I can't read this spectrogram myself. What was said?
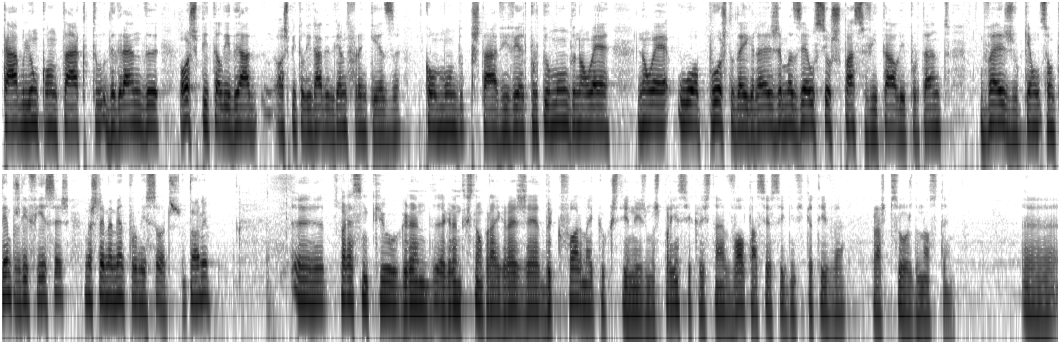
cabe-lhe um contacto de grande hospitalidade, hospitalidade e de grande franqueza com o mundo que está a viver, porque o mundo não é, não é o oposto da Igreja, mas é o seu espaço vital e, portanto, vejo que é são tempos difíceis, mas extremamente promissores. António? Uh, Parece-me que grande, a grande questão para a Igreja é de que forma é que o cristianismo, a experiência cristã, volta a ser significativa para as pessoas do nosso tempo. Uh,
